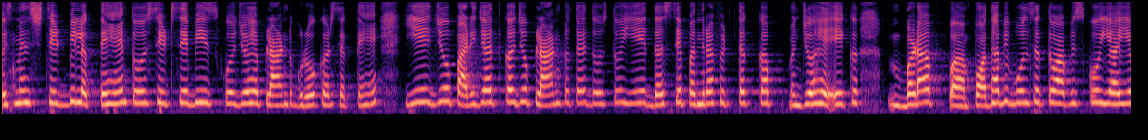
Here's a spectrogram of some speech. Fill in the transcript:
इसमें सीड भी लगते हैं तो सीड से भी इसको जो है प्लांट ग्रो कर सकते हैं। ये जो पारिजात का जो प्लांट होता है दोस्तों, ये दस से पंद्रह फीट तक का जो है एक बड़ा पौधा भी बोल सकते हो आप इसको, या ये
